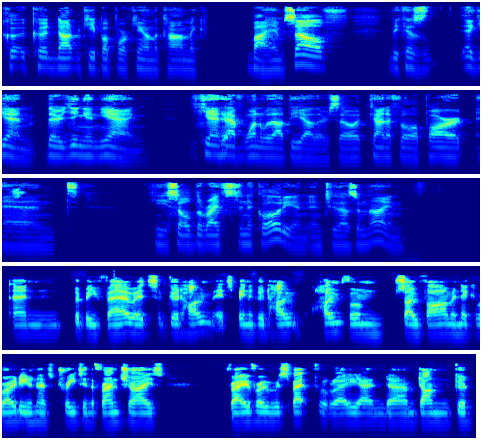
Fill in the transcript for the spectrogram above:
could, could not keep up working on the comic by himself because again they're yin and yang. You can't have one without the other, so it kind of fell apart, and he sold the rights to Nickelodeon in 2009. And to be fair, it's a good home. It's been a good home home for him so far. And Nickelodeon has treated the franchise very, very respectfully and um, done good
